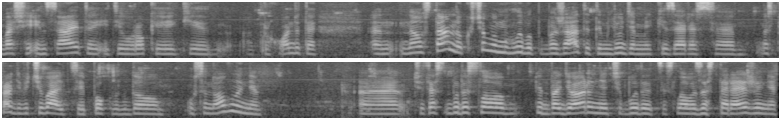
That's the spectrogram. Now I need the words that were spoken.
ваші інсайти і ті уроки, які проходите. Е, Наостанок, що ви могли би побажати тим людям, які зараз е, насправді відчувають цей поклик до усиновлення? Е, Чи це буде слово підбадьорення, чи буде це слово застереження?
